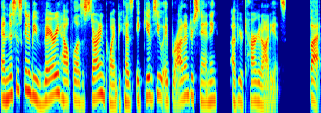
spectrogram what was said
And this is going to be very helpful as a starting point because it gives you a broad understanding of your target audience. but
